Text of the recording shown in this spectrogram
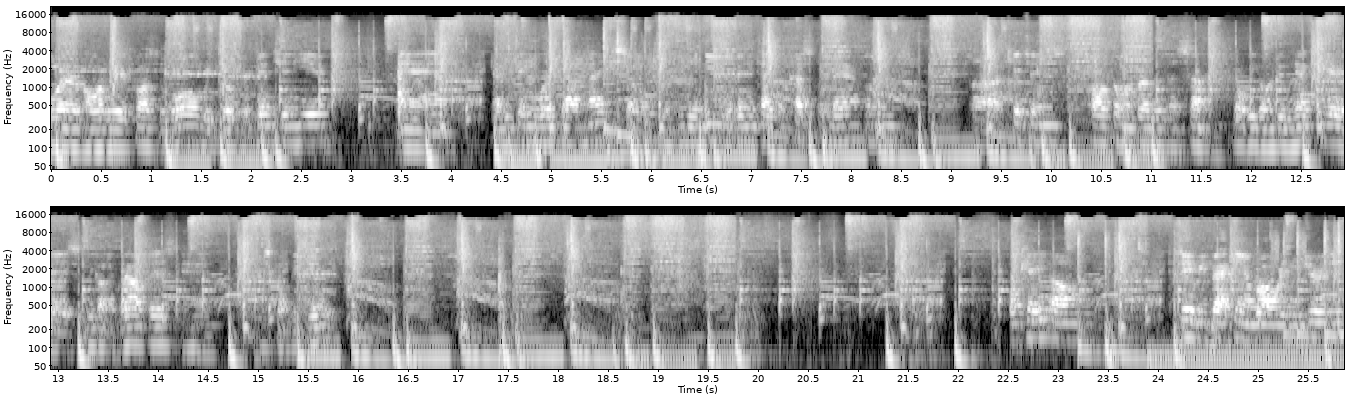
border all the way across the wall. We built the bench in here. And everything worked out nice. So if you're in need of any type of custom bathrooms, uh, kitchens, all Thorne Brothers and Son. What we're gonna do next year is we're gonna grout this and it's gonna be good. Okay, um, today we back in Rahway, New Jersey.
